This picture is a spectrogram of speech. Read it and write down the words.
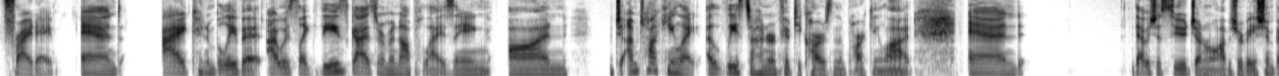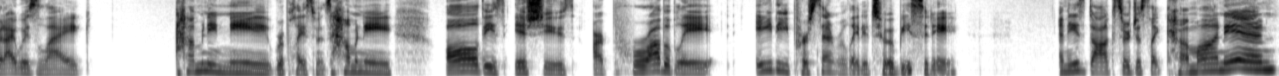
Friday. And I couldn't believe it. I was like, these guys are monopolizing on, I'm talking like at least 150 cars in the parking lot. And that was just a general observation. But I was like, how many knee replacements, how many, all these issues are probably 80% related to obesity. And these docs are just like, come on in.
